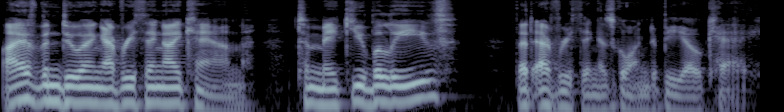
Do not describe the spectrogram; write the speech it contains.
I have been doing everything I can to make you believe that everything is going to be okay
